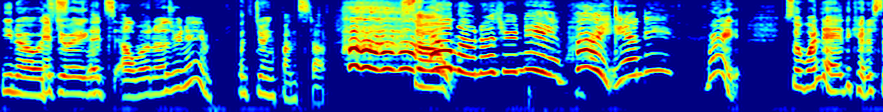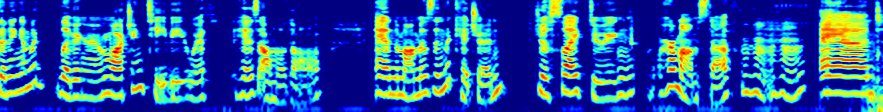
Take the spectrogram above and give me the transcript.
You know, it's, doing It's Elmo knows your name. it's doing fun stuff. so Elmo knows your name. Hi, Andy. Right. So one day the kid is sitting in the living room watching TV with his Elmo doll, and the mom is in the kitchen, just like doing her mom stuff. Mm-hmm, mm-hmm. And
